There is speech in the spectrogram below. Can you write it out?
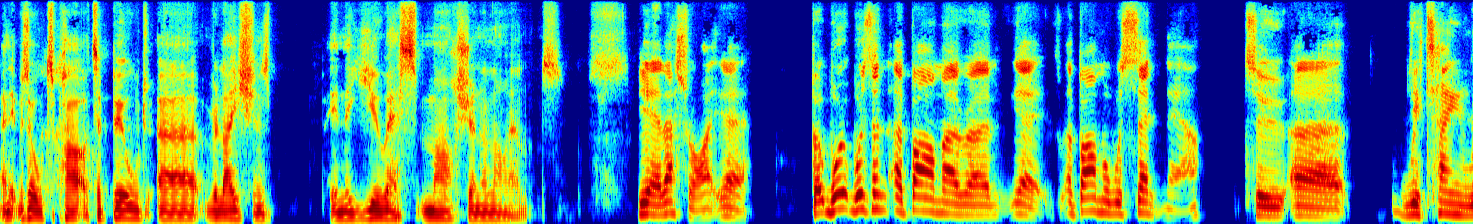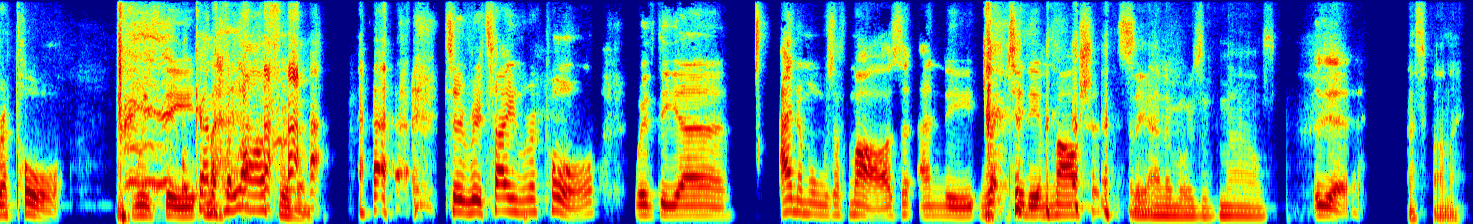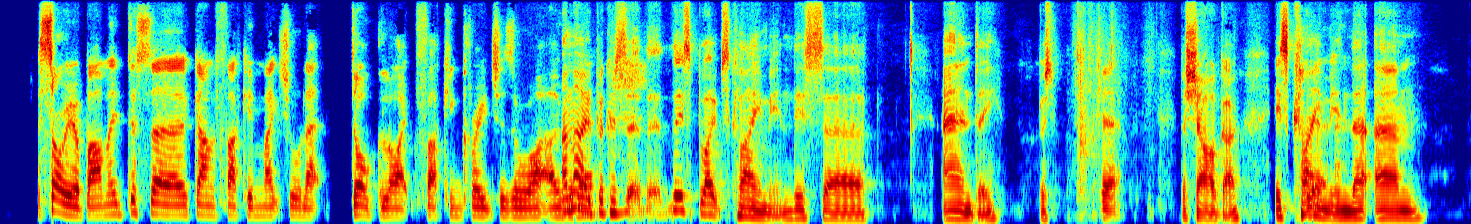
and it was all to part of to build uh, relations in the U.S. Martian alliance. Yeah, that's right. Yeah. But wa- wasn't Obama, um, yeah, Obama was sent now to uh, retain rapport with the. What kind of a laugh with them? to retain rapport with the uh, animals of Mars and the reptilian Martians. the animals of Mars. Yeah. That's funny. Sorry, Obama. Just uh, go and fucking make sure that dog like fucking creature's all right over I know there. because uh, th- this bloke's claiming this uh, Andy Bas- Yeah. Bashago is claiming that um,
